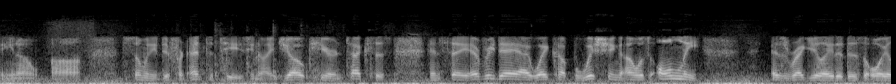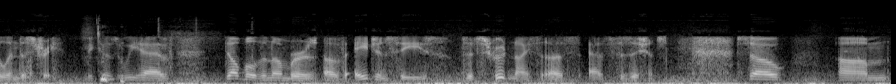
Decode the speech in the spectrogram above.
you know uh, so many different entities. You know, I joke here in Texas and say every day I wake up wishing I was only as regulated as the oil industry because we have double the numbers of agencies that scrutinize us as physicians. So, um,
